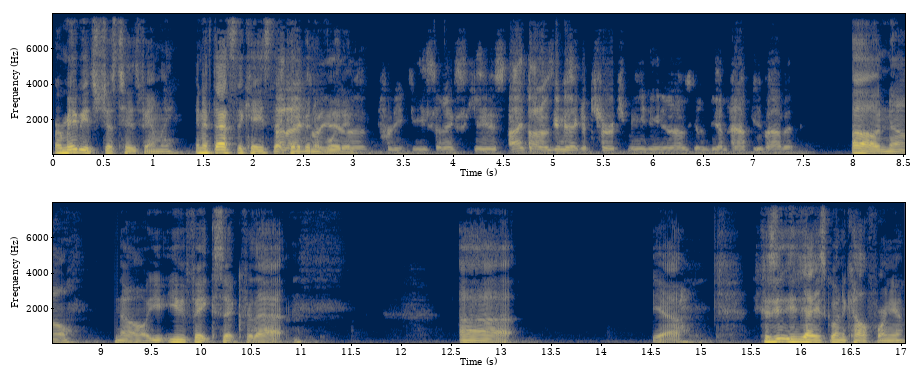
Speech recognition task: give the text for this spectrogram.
or maybe it's just his family and if that's the case that could have been avoided A pretty decent excuse. I thought it was gonna be like a church meeting, and I was gonna be unhappy about it. oh no no you, you fake sick for that uh yeah. Because he, yeah he's going to california.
